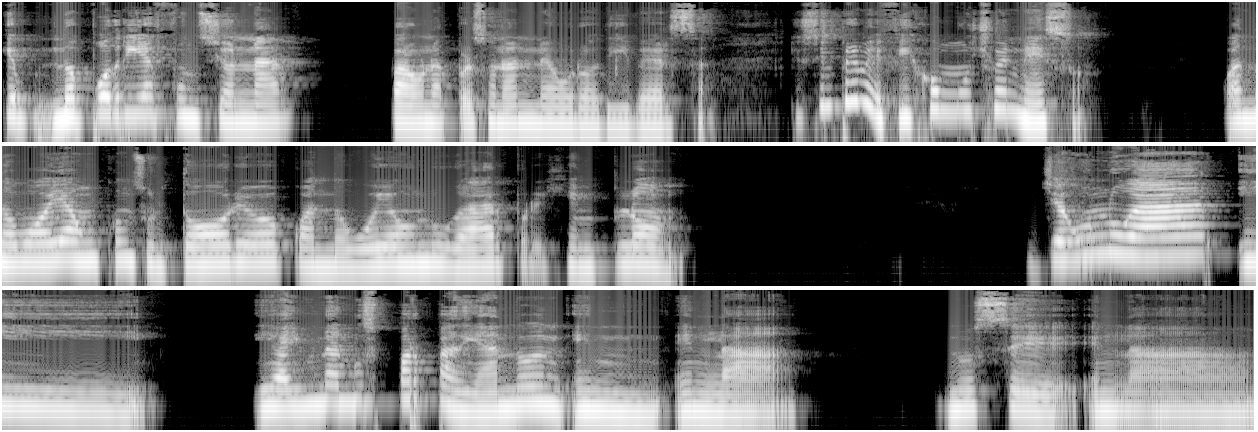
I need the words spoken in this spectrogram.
que no podría funcionar para una persona neurodiversa. Yo siempre me fijo mucho en eso. Cuando voy a un consultorio, cuando voy a un lugar, por ejemplo, llego a un lugar y, hay una luz parpadeando en, en, la, no sé, en la,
